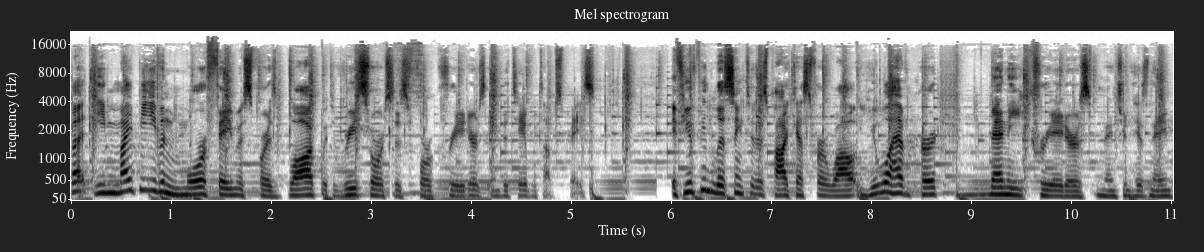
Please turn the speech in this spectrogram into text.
but he might be even more famous for his blog with resources for creators in the tabletop space. If you've been listening to this podcast for a while, you will have heard many creators mention his name.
